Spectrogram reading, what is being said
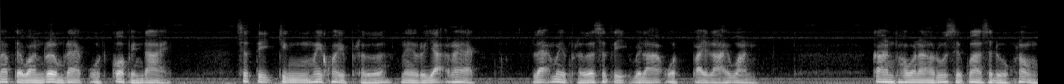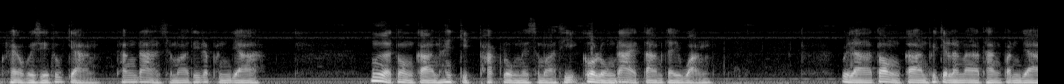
นับแต่วันเริ่มแรกอดก็เป็นได้ สติจึงไม่ค่อยเผลอในระยะแรก และไม่เผลอสติเวลาอดไปหลายวัน การภาวนารู้สึกว่าสะดวกคล่องแคล่วไปเสียทุกอย่างทั้งด้านสมาธิและปัญญา เมื่อต้องการให้จิตพักลงในสมาธิก็ลงได้ตามใจหวัง เวลาต้องการพิจารณาทางปัญญา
